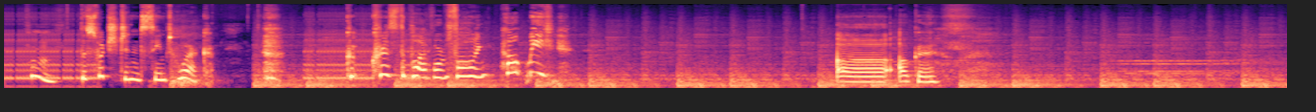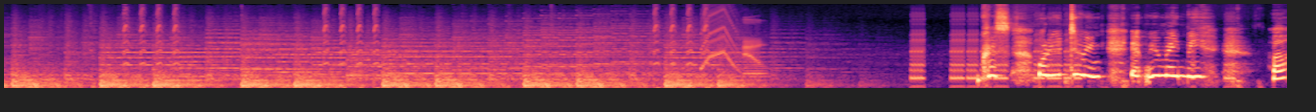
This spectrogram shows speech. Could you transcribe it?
Hmm, the switch didn't seem to work. C Kris, the platform's falling! Help me! Uh, okay. Kris, what are you doing? It, you made me... Huh?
